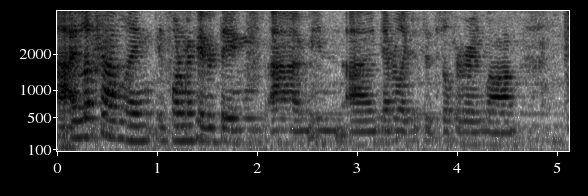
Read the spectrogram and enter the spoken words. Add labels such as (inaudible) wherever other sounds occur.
I love traveling. It's one of my favorite things. I mean, I never like to sit still for very long.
